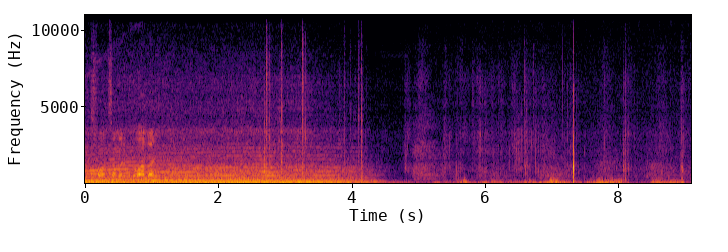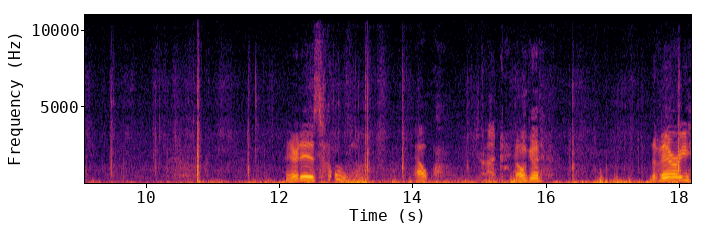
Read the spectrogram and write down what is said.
Let's find somewhere to pull up, eh? There it is. Oh, out. Right. No good. The very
